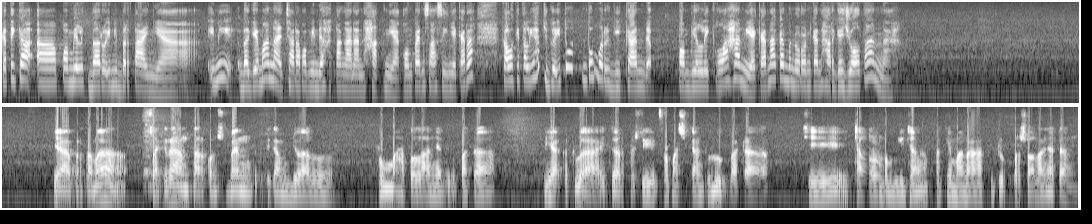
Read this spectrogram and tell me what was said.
ketika uh, pemilik baru ini bertanya, ini bagaimana cara pemindah tanganan haknya, kompensasinya? Karena kalau kita lihat juga itu tentu merugikan pemilik lahan ya, karena akan menurunkan harga jual tanah. Ya, pertama saya kira antar konsumen ketika menjual rumah atau lahannya itu kepada pihak kedua itu harus diinformasikan dulu kepada si calon pembelinya bagaimana duduk persoalannya dan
